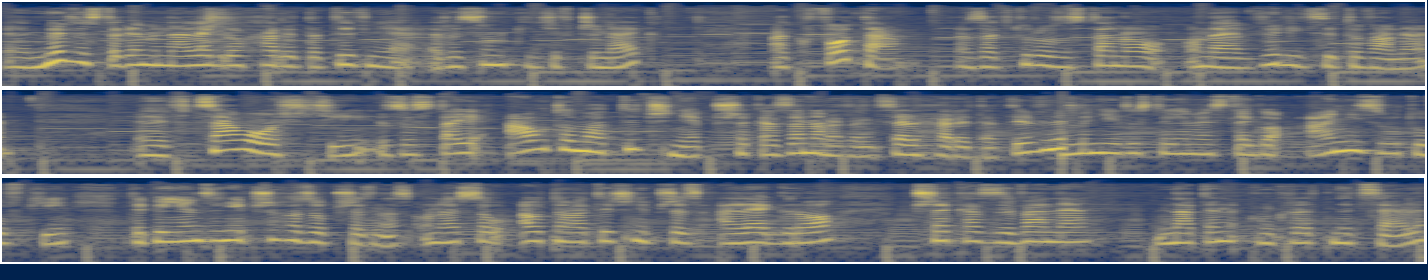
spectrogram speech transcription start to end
e, my wystawiamy na Allegro charytatywnie rysunki dziewczynek, a kwota, za którą zostaną one wylicytowane, w całości zostaje automatycznie przekazana na ten cel charytatywny. My nie dostajemy z tego ani złotówki. Te pieniądze nie przechodzą przez nas. One są automatycznie przez Allegro przekazywane na ten konkretny cel.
